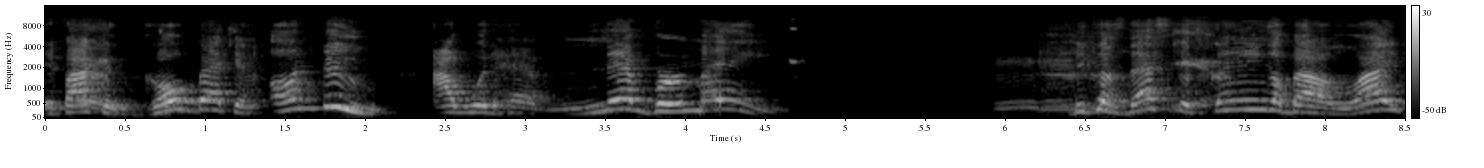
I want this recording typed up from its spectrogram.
If I could go back and undo, I would have never made. Mm-hmm. Because that's the yeah. thing about life.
